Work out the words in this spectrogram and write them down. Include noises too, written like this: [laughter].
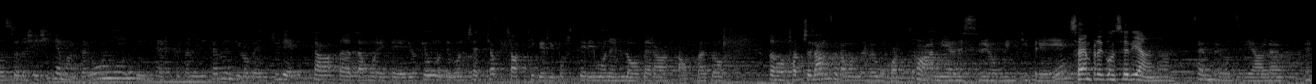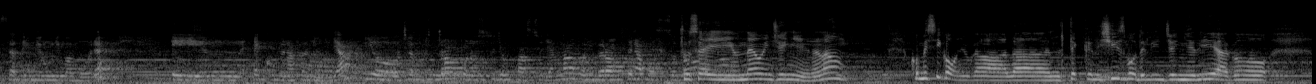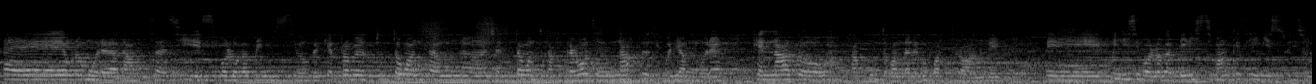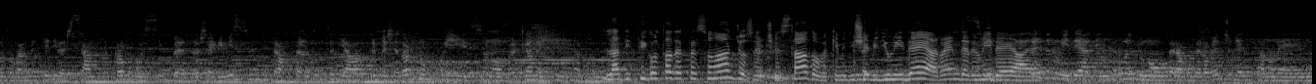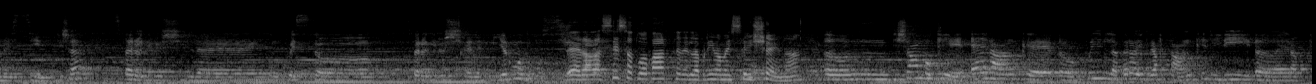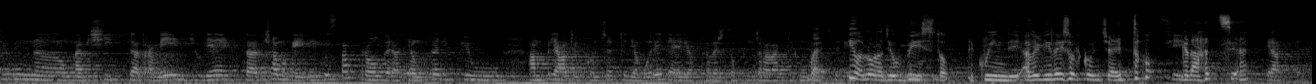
Eh, sono Cecilia Mandanoni, interpreta all'interno di Romeo e Giulietta eh, L'amore etereo, che è uno dei concetti astratti che riporteremo nell'opera sabato. Eh, faccio danza da quando avevo 4 anni e adesso ne ho 23. Sempre con Seriana? Sempre con Seriana, è stato il mio unico amore e mm, è come una famiglia. Io cioè, purtroppo non studio qua, studio a Napoli, però appena posso... Tu sei un neoingegnere, no? Sì. Come si coniuga la- il tecnicismo dell'ingegneria con... Un danza, sì, e si colloca benissimo perché è proprio tutto quanto è un, cioè tutta quanto un'altra cosa, è un altro tipo di amore che è nato appunto quando avevo 4 anni e quindi si colloca benissimo anche se i miei studi sono totalmente diversi, anzi è proprio questo il bello, cioè che i miei studi trattano tutto di altro, invece torno qui e sono praticamente in famiglia. La difficoltà del personaggio, se c'è stato, perché mi dicevi di un'idea, rendere Sì, un'idea è... Rendere un'idea all'interno di un'opera come Romeo e Giulietta non è, non è semplice, spero di riuscire con questo, spero di riuscire nel miglior modo possibile. Era la stessa tua parte nella prima messa in scena? Ehm, diciamo che era anche eh, quella, però in realtà anche lì eh, era più un- un'amicizia tra me e Giulietta. Diciamo che in quest'altra opera si è ancora di più ampliato il concetto di amore etereo attraverso appunto la Beh, rappresentazione. io allora ti ho visto e quindi avevi reso il concetto. Sì. [laughs] Grazie. Grazie.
